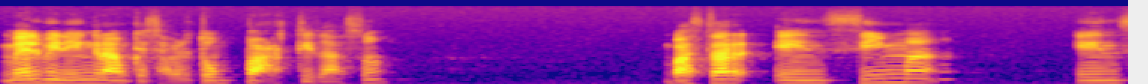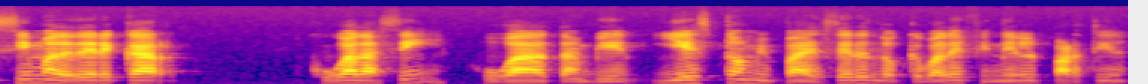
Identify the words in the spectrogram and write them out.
Melvin Ingram, que se aventó un partidazo, va a estar encima, encima de Derek Carr. Jugada así, jugada también. Y esto a mi parecer es lo que va a definir el partido.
